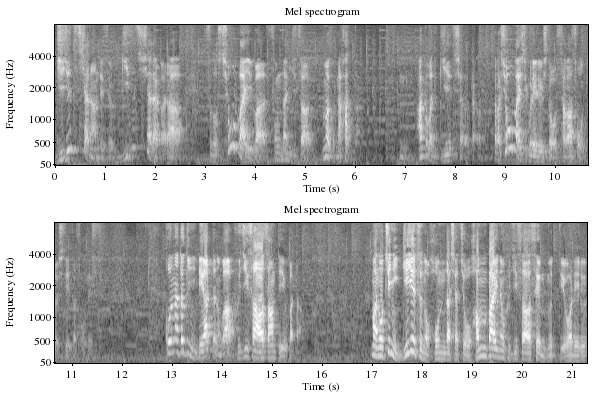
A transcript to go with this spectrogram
技術者なんですよ。技術者だからその商売はそんなに実はうまくなかった、うん、あくまで技術者だったから。だから商売してくれる人を探そうとしていたそうです。こんな時に出会ったのが藤沢さんっていう方。まあ、後に技術の本田社長、販売の藤沢専務って言われる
